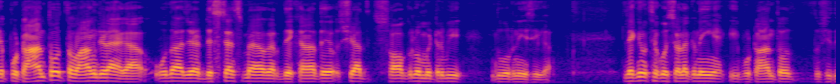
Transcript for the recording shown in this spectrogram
ਤੇ ਭੂਟਾਨ ਤੋਂ ਤਵਾਂਗ ਜਿਹੜਾ ਹੈਗਾ ਉਹਦਾ ਜਿਹੜਾ ਡਿਸਟੈਂਸ ਮੈਂ ਅਗਰ ਦੇਖਾਂ ਤੇ ਸ਼ਾਇਦ 100 ਕਿਲੋਮੀਟਰ ਵੀ ਦੂਰ ਨਹੀਂ ਸੀਗਾ। ਲੇਕਿਨ ਉੱਥੇ ਕੋਈ ਸੜਕ ਨਹੀਂ ਹੈ ਕਿ ਭੂਟਾਨ ਤੋਂ ਤੁਸੀਂ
